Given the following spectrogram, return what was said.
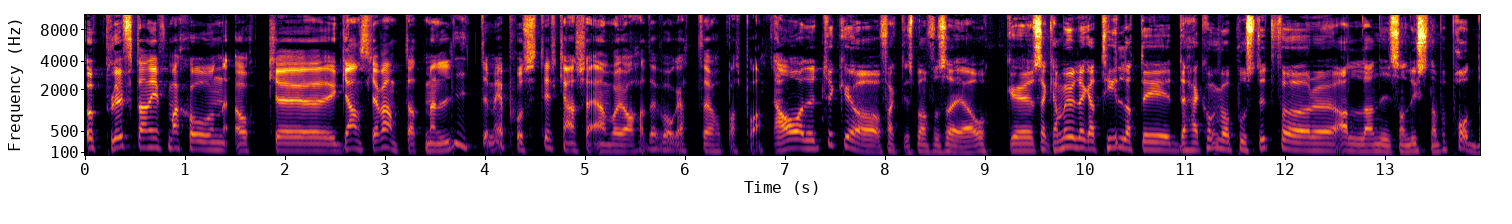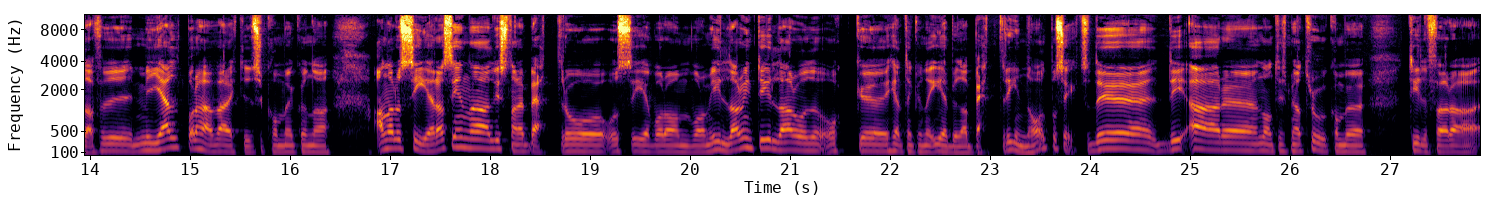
upplyftande information och eh, ganska väntat, men lite mer positivt kanske än vad jag hade vågat eh, hoppas på. Ja, det tycker jag faktiskt man får säga. Och eh, Sen kan man ju lägga till att det, det här kommer vara positivt för eh, alla ni som lyssnar på poddar. För vi, med hjälp av det här verktyget så kommer vi kunna analysera sina lyssnare bättre och, och se vad de, vad de gillar och inte gillar och, och eh, helt enkelt kunna erbjuda bättre innehåll på sikt. Så det, det är eh, någonting som jag tror kommer tillföra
